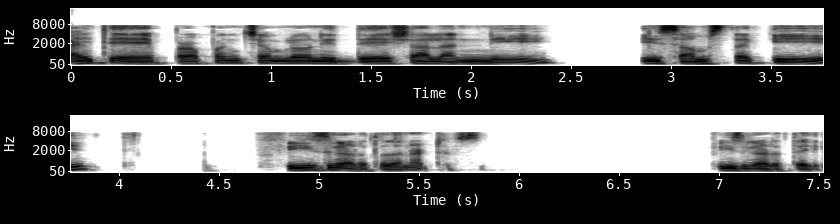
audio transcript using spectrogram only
అయితే ప్రపంచంలోని దేశాలన్నీ ఈ సంస్థకి ఫీజు కడుతుంది అన్నట్టు ఫీజు కడతాయి.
